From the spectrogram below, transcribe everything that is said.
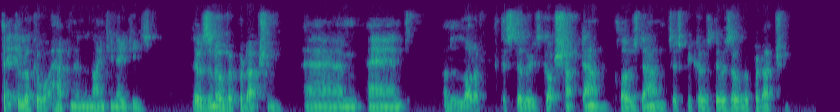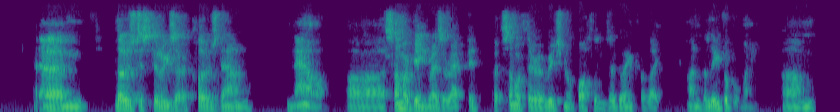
take a look at what happened in the 1980s. There was an overproduction um, and a lot of distilleries got shut down, closed down, just because there was overproduction. Um, those distilleries that are closed down now, are, some are being resurrected, but some of their original bottlings are going for like unbelievable money. Um,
